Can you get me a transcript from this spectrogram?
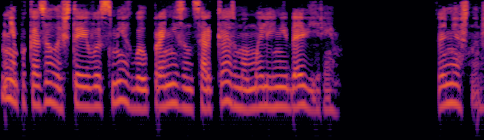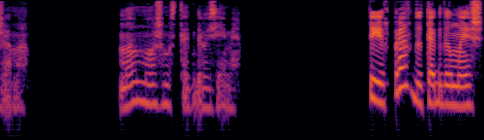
Мне показалось, что его смех был пронизан сарказмом или недоверием. Конечно, Джама. Мы можем стать друзьями. Ты вправду так думаешь?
